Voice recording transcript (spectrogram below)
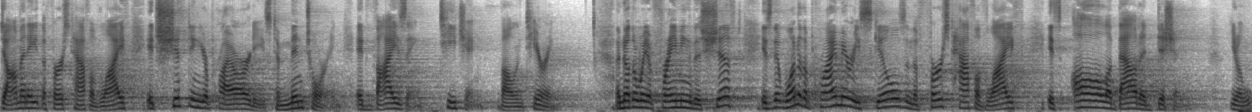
dominate the first half of life. It's shifting your priorities to mentoring, advising, teaching, volunteering. Another way of framing this shift is that one of the primary skills in the first half of life is all about addition you know,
